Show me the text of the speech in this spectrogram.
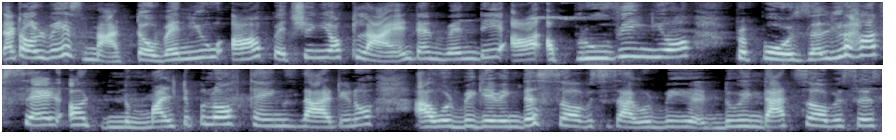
that always matter. When you are pitching your client and when they are approving your proposal you have said a multiple of things that you know i would be giving this services i would be doing that services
